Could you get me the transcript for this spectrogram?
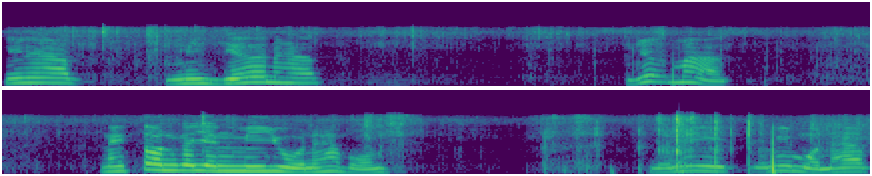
นี่นะครับมีเยอะนะครับ เยอะมาก ในต้นก็ยังมีอยู่นะครับผมยังไม่ยังไม่หมดนะครับ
